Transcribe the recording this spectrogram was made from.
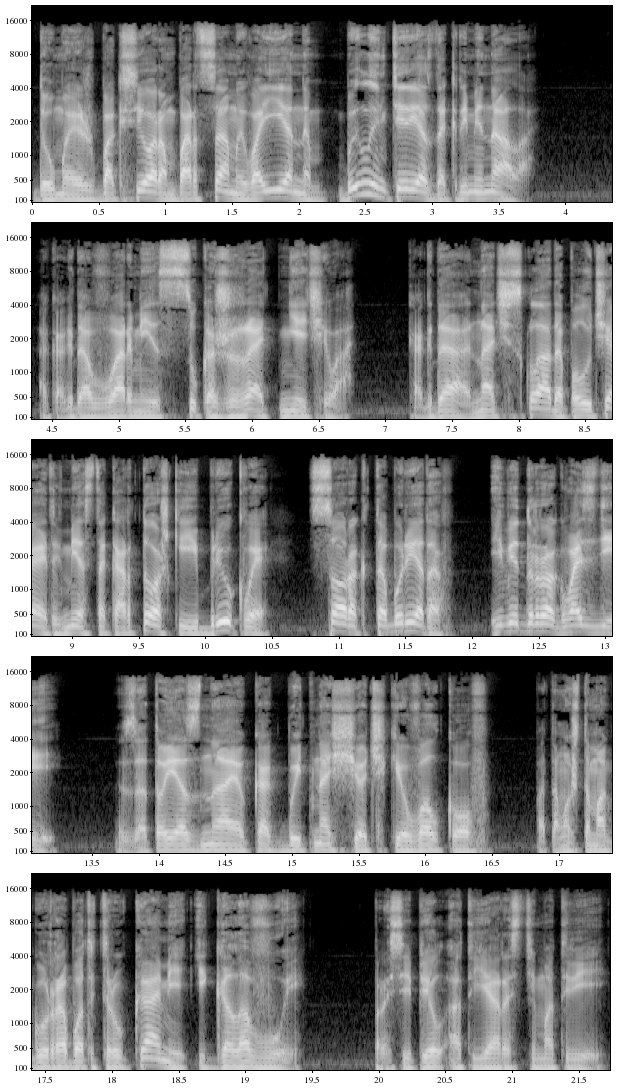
Думаешь, боксерам, борцам и военным был интерес до криминала? А когда в армии, сука, жрать нечего. Когда нач склада получает вместо картошки и брюквы 40 табуретов и ведро гвоздей. Зато я знаю, как быть на счетчике у волков, потому что могу работать руками и головой. Просипел от ярости Матвей.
